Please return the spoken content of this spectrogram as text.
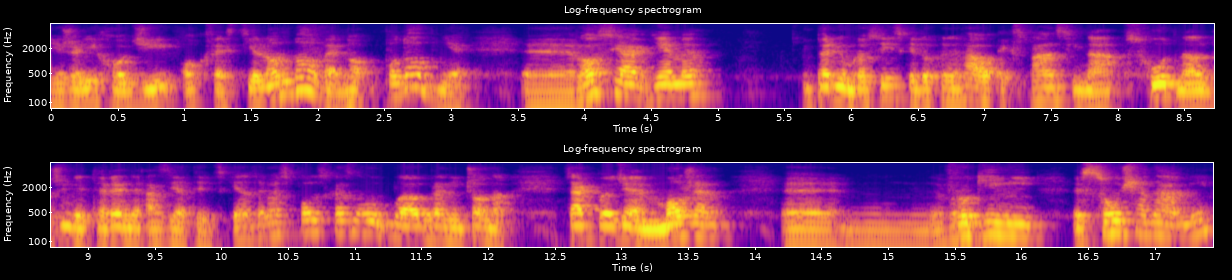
jeżeli chodzi o kwestie lądowe, no podobnie. E, Rosja, jak wiemy, Imperium Rosyjskie dokonywało ekspansji na wschód, na olbrzymie tereny azjatyckie, natomiast Polska znowu była ograniczona, tak jak powiedziałem, morzem, e, mm, wrogimi sąsiadami,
